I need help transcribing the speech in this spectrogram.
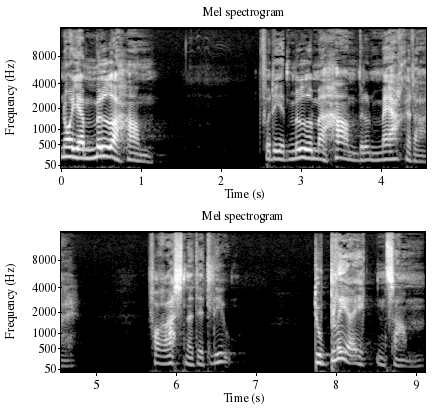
når jeg møder ham. Fordi et møde med ham vil mærke dig for resten af dit liv. Du bliver ikke den samme.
